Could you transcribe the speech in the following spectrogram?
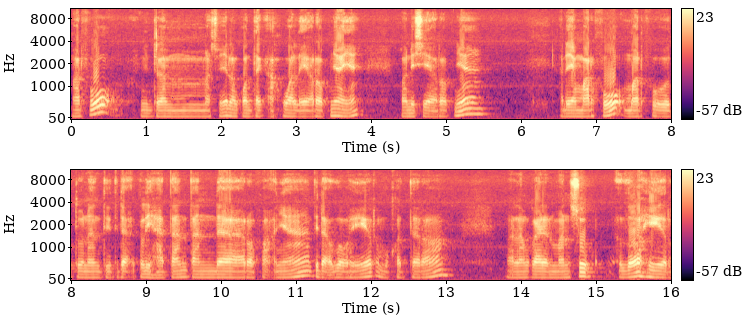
marfu ini dalam maksudnya dalam konteks ahwal i'rabnya ya kondisi i'rabnya. Ada yang marfu marfu itu nanti tidak kelihatan tanda rofaknya tidak zahir muqaddara. Dalam keadaan mansub zahir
